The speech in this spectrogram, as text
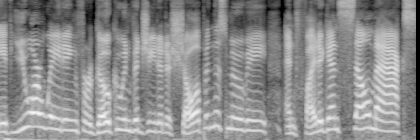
if you are waiting for Goku and Vegeta to show up in this movie and fight against Cell Max,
